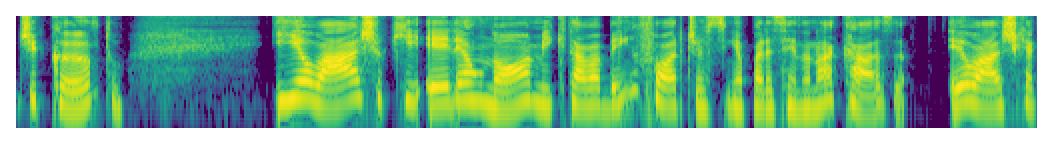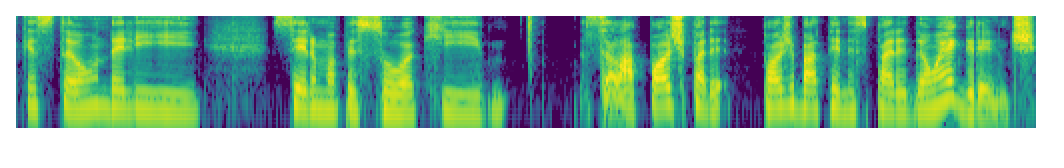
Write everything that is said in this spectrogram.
de canto. E eu acho que ele é um nome que estava bem forte, assim, aparecendo na casa. Eu acho que a questão dele ser uma pessoa que, sei lá, pode, pode bater nesse paredão é grande.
